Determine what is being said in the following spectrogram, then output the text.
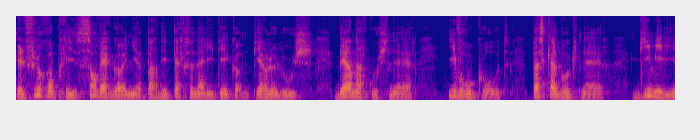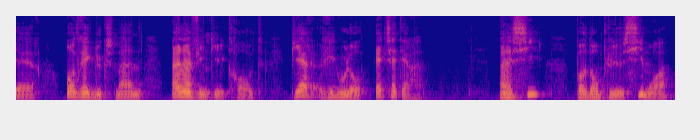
elles furent reprises sans vergogne par des personnalités comme Pierre Lelouch, Bernard Kouchner, Yves Roucault, Pascal Bruckner, Guy Millière, André Glucksmann, Alain Finkielkraut, Pierre Rigoulot, etc. Ainsi, pendant plus de six mois,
